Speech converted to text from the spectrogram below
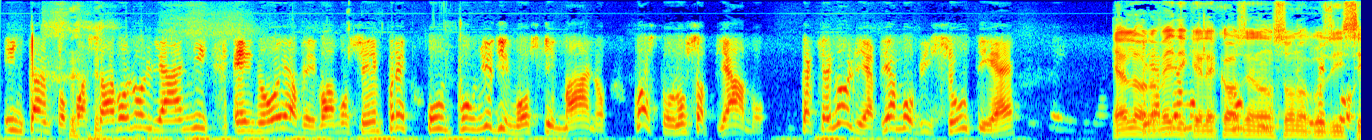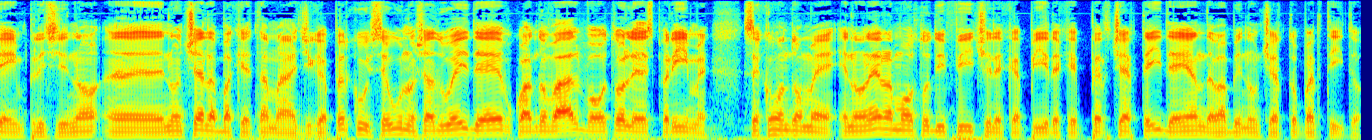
intanto passavano gli anni e noi avevamo sempre un pugno di mosche in mano. Questo lo sappiamo, perché noi li abbiamo vissuti, eh. E allora vedi che le cose non sono così semplici, no? Eh, non c'è la bacchetta magica, per cui se uno ha due idee, quando va al voto le esprime, secondo me, e non era molto difficile capire che per certe idee andava bene un certo partito.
